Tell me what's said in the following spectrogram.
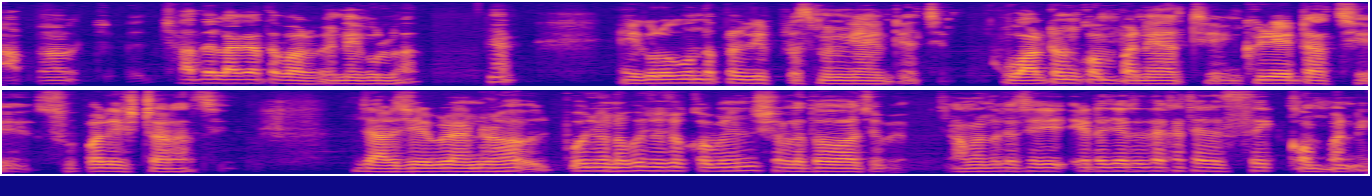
আপনার ছাদে লাগাতে পারবেন এগুলো হ্যাঁ? এগুলো কিন্তু আপনার রিপ্লেসমেন্ট গ্যারান্টি আছে। ওয়ালটন কোম্পানি আছে গ্রেট আছে সুপার স্টার আছে। যার যে ব্র্যান্ডের প্রয়োজন হবে যোগাযোগ করবেন ইনশাল্লাহ দেওয়া যাবে। আমাদের কাছে এটা যেটা দেখা যায় সেক কোম্পানি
